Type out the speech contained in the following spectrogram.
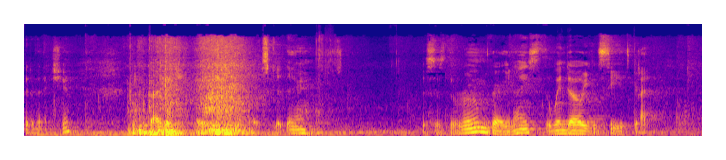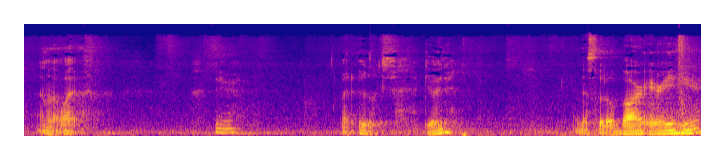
bit of an issue. Garbage, looks good there. This is the room, very nice. The window, you can see it's got, I don't know what, there but it looks good. And this little bar area here,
